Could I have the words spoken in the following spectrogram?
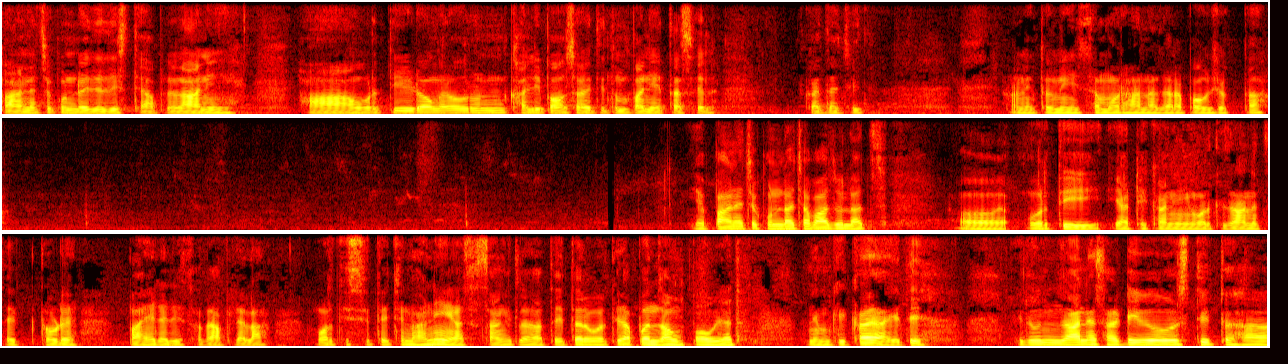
पाण्याचं कुंड इथे दिसते आपल्याला आणि हा वरती डोंगरावरून खाली पावसाळ्यात तिथून पाणी येत असेल कदाचित. आणि तुम्ही समोर हा नजारा पाहू शकता. या पाण्याच्या कुंडाच्या बाजूलाच वरती या ठिकाणी वरती जाण्याचं एक थोडे पायऱ्या दिसतात आपल्याला. वरती सीतेची नाणी आहे असं सांगितलं जातं. तर वरती आपण जाऊन पाहूयात नेमकी काय आहे ते. इथून जाण्यासाठी व्यवस्थित हा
